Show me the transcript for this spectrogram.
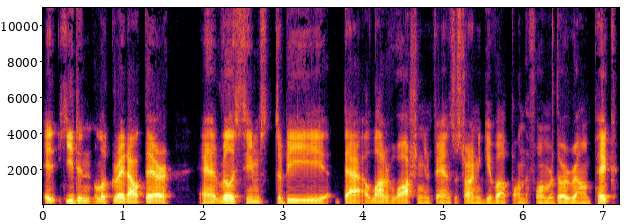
it, he didn't look great out there. And it really seems to be that a lot of Washington fans are starting to give up on the former third round pick.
